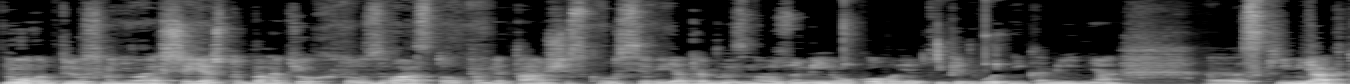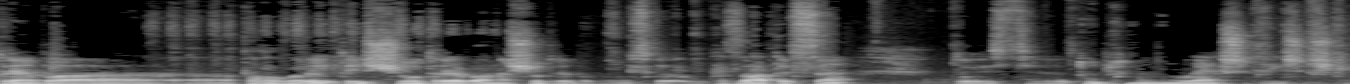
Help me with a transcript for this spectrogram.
Ну, от плюс мені легше, я ж тут багатьох хто з вас то пам'ятаю ще з курсів, і я приблизно розумію, у кого які підводні каміння, е, з ким як треба е, поговорити, що треба, на що треба указати, все. Тобто е, тут мені легше трішечки.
